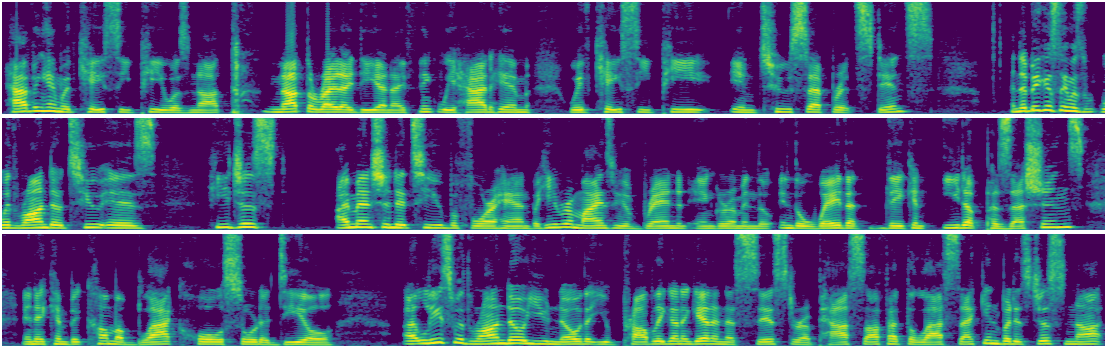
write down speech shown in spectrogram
having him with KCP was not not the right idea. And I think we had him with KCP in two separate stints. And the biggest thing with, with Rondo too is he just I mentioned it to you beforehand, but he reminds me of Brandon Ingram in the in the way that they can eat up possessions and it can become a black hole sort of deal. At least with Rondo, you know that you're probably going to get an assist or a pass off at the last second, but it's just not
